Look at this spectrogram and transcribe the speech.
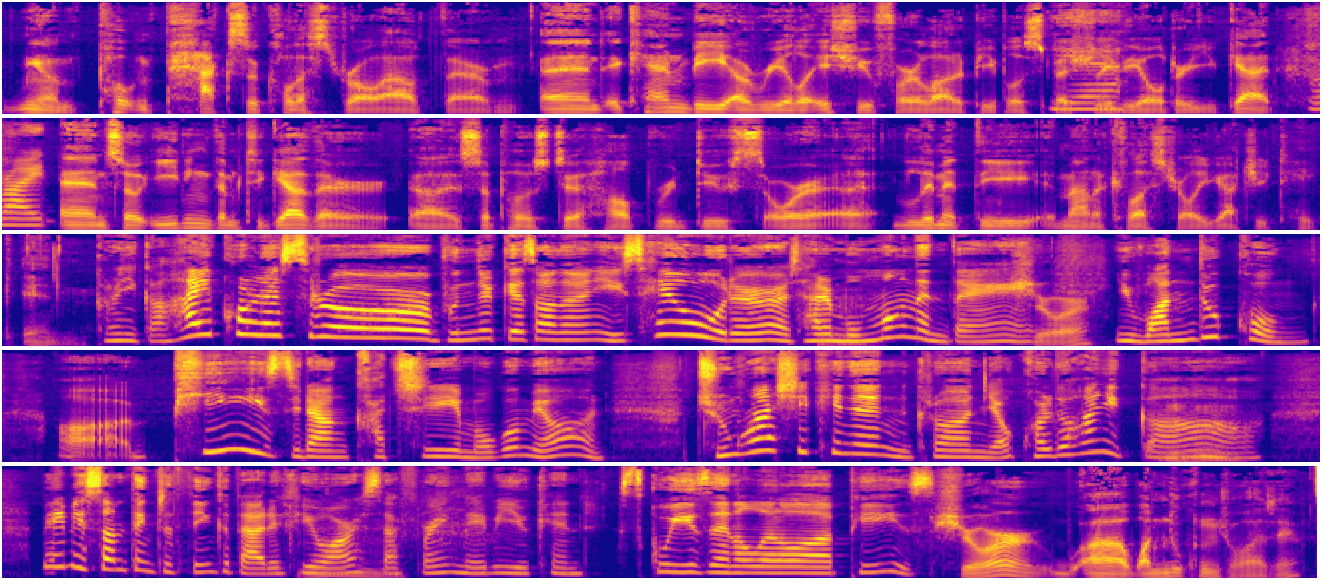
you know, potent packs of cholesterol out there, and it can be a real issue for a lot of people, especially Yeah. the older you get. Right. And so eating them together uh, is supposed to help reduce or uh, limit the amount of cholesterol you actually take in. 그러니까 하이 콜레스테롤 분들께서는 이 새우를 잘 못 먹는데 Sure. 이 완두콩 어, 피즈랑 같이 먹으면 중화시키는 그런 역할도 하니까 maybe something to think about if you are suffering. Maybe you can squeeze in a little uh, peas. Sure. Uh, 완두콩 좋아하세요?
